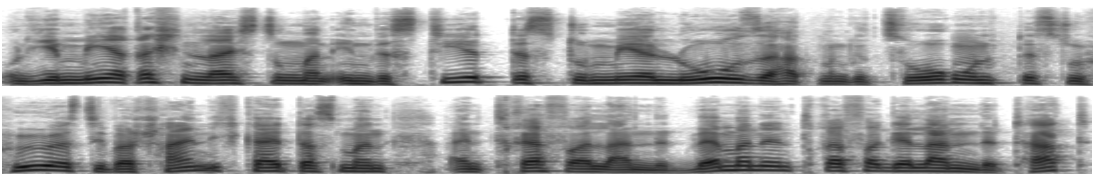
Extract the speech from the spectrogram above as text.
Und je mehr Rechenleistung man investiert, desto mehr Lose hat man gezogen und desto höher ist die Wahrscheinlichkeit, dass man einen Treffer landet. Wenn man den Treffer gelandet hat,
